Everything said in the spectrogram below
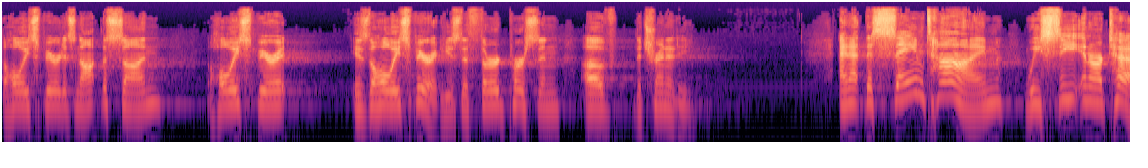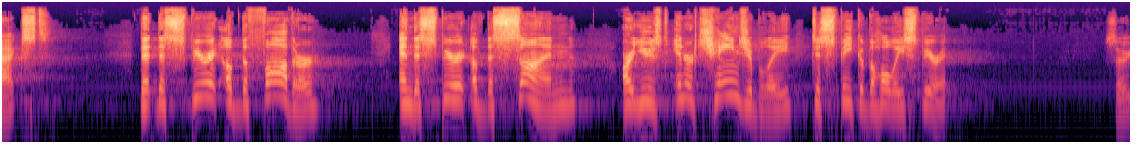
the Holy Spirit is not the Son. The Holy Spirit is the Holy Spirit. He's the third person of the Trinity. And at the same time, we see in our text that the Spirit of the Father and the Spirit of the Son are used interchangeably to speak of the Holy Spirit. So,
